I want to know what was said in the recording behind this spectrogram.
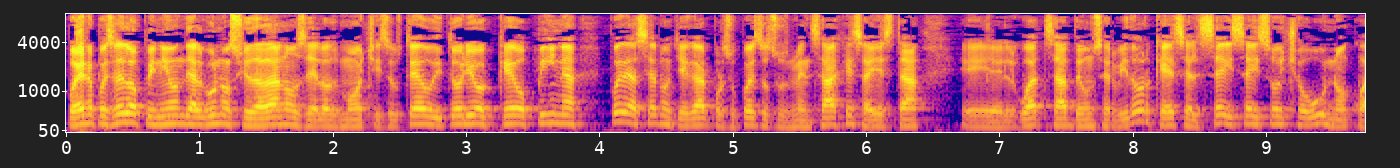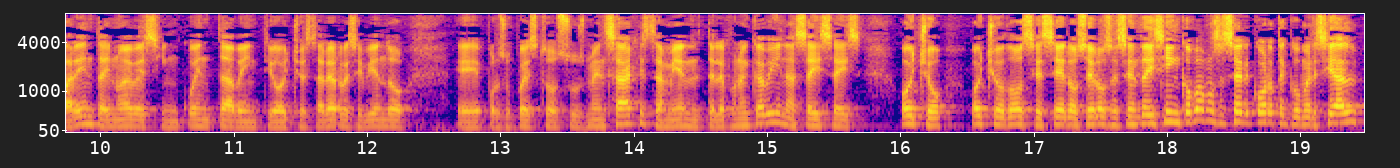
Bueno, pues es la opinión de algunos ciudadanos de Los Mochis. Usted, auditorio, ¿qué opina? Puede hacernos llegar, por supuesto, sus mensajes. Ahí está el WhatsApp de un servidor, que es el 6681-495028. Estaré recibiendo, eh, por supuesto, sus mensajes. También el teléfono en cabina, 668-812-0065. Vamos a hacer corte comercial.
